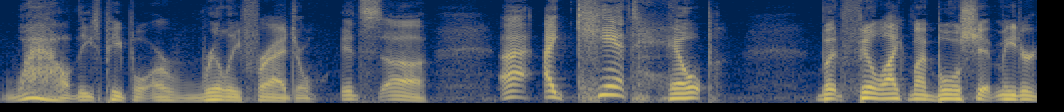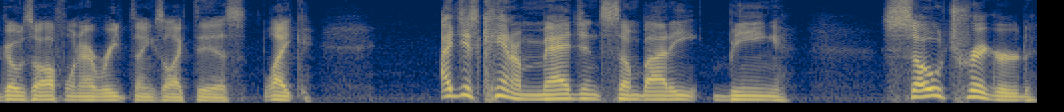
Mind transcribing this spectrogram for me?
Wow, these people are really fragile. It's uh I I can't help but feel like my bullshit meter goes off when I read things like this. Like I just can't imagine somebody being so triggered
